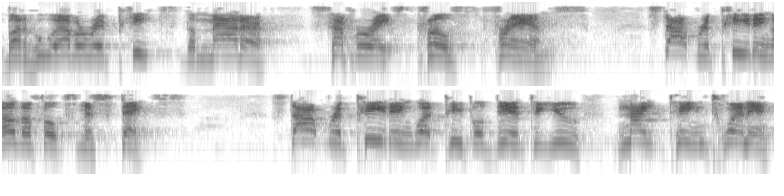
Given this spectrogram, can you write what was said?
but whoever repeats the matter separates close friends. Stop repeating other folks' mistakes. Stop repeating what people did to you 19, 20,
